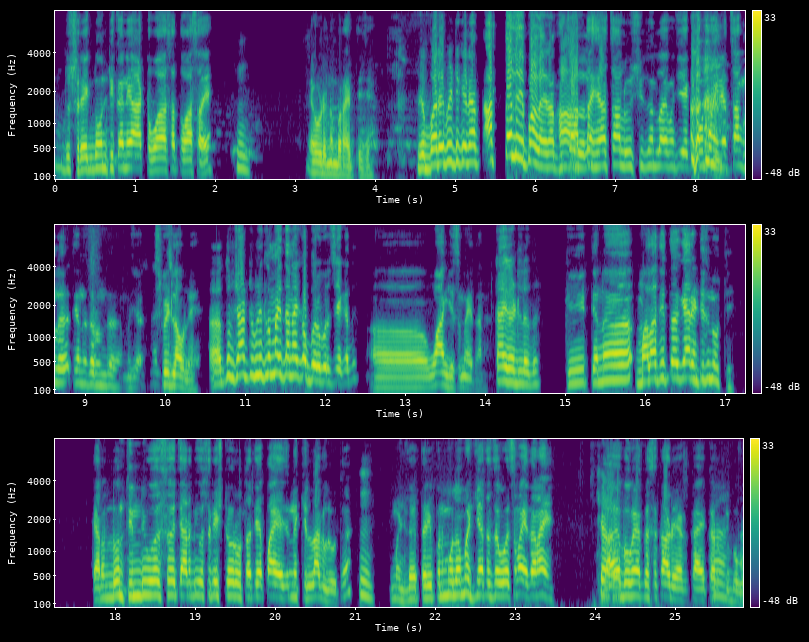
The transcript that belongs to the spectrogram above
दुसऱ्या एक दोन ठिकाणी आठवा सातवा असा आहे. हम्म. एवढे नंबर आहेत त्याचे. म्हणजे बऱ्यापैकी ठिकाणी आत- आत्ता लय पळाय हा आता ह्या चालू सीझनला म्हणजे एक दोन महिन्यात चांगलं त्यानं धरून ध- म्हणजे स्पीड लावलंय. तुमच्या आठवणीतलं मैदान आहे का बरोबरच एखादं? अं, वांगीचं मैदान. काय घडलं होतं? की त्यानं मला तिथं गॅरंटीच नव्हती कारण दोन तीन दिवस चार दिवस रेस्टवर होता त्या पायाचं नक्की लागलं होतं. म्हटलं तरी पण मुलं म्हटली आता जवळचं मैदान आहे खेळावं. काय बघूया कसं काढूया काय करते बघू.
